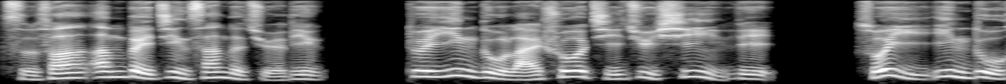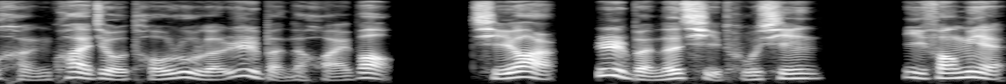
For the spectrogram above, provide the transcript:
此番安倍晋三的决定对印度来说极具吸引力，所以印度很快就投入了日本的怀抱。其二，日本的企图心，一方面，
